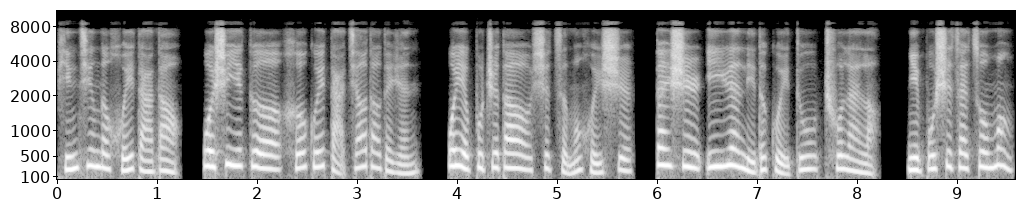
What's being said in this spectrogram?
平静的回答道：“我是一个和鬼打交道的人，我也不知道是怎么回事，但是医院里的鬼都出来了。你不是在做梦。”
